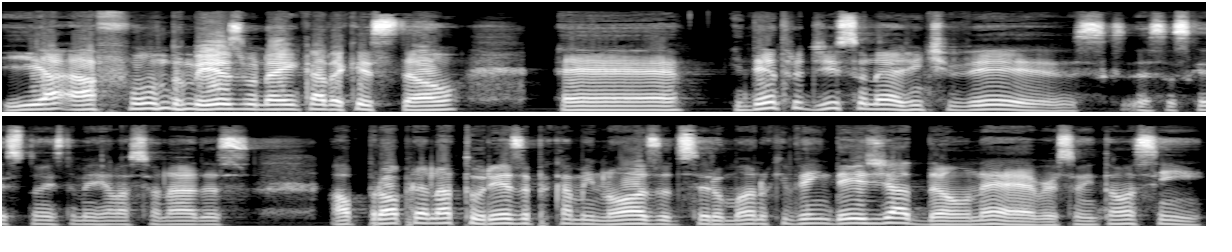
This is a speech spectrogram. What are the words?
ir a, a fundo mesmo né, em cada questão. É, e dentro disso, né, a gente vê essas questões também relacionadas à própria natureza pecaminosa do ser humano que vem desde Adão, né, Everson? Então, assim,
